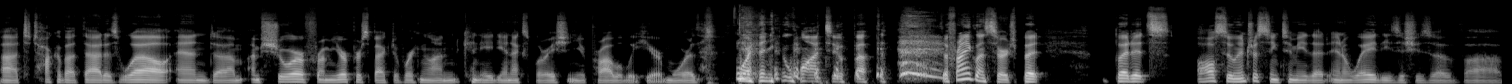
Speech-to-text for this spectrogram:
uh, to talk about that as well. And um, I'm sure, from your perspective, working on Canadian exploration, you probably hear more than more than you want to about the, the Franklin search. But but it's also interesting to me that in a way these issues of uh,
